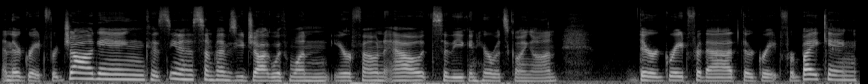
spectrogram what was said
And they're great for jogging because, you know, sometimes you jog with one earphone out so that you can hear what's going on. They're great for that, they're great for biking.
